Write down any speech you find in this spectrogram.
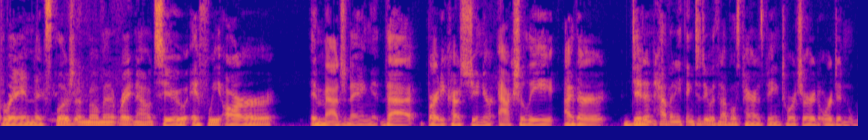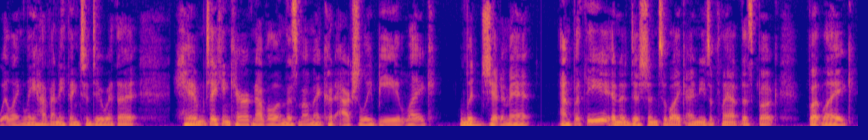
brain explosion moment right now too. If we are imagining that Barty Crouch Jr. actually either didn't have anything to do with Neville's parents being tortured or didn't willingly have anything to do with it, him taking care of Neville in this moment could actually be like legitimate empathy in addition to like I need to plant this book, but like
